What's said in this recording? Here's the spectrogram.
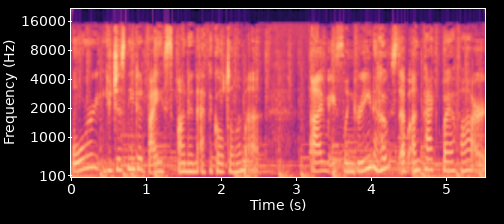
or you just need advice on an ethical dilemma. I'm Aislyn Greene, host of Unpacked by Afar.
